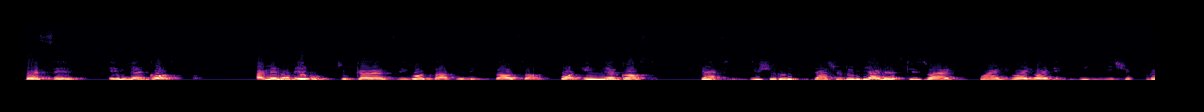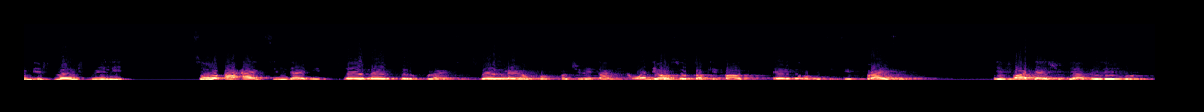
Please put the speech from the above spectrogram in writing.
persons in Lagos. I may not be able to guarantee what's happening in South South, but in Lagos, that you shouldn't that shouldn't be an excuse why why why why it shouldn't be flowing freely. So I, I think that it's very very painful and it's very very unfortunate. And when they also talk about uh, competitive pricing, the fact that it should be available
